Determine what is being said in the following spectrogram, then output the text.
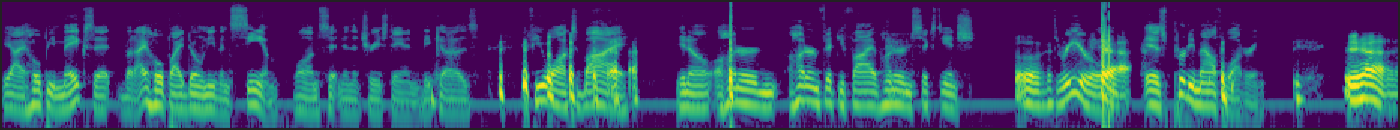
Yeah, I hope he makes it, but I hope I don't even see him while I'm sitting in the tree stand because if he walks by, you know, 100, 155, 160 inch three year old yeah. is pretty mouth watering. yeah,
